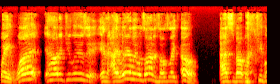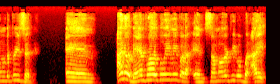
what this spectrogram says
wait, what? How did you lose it? And I literally was honest. I was like, oh, asked about black people in the priesthood. And I know Dan probably believed me, but and some other people, but I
